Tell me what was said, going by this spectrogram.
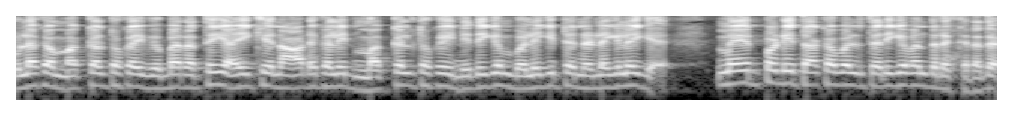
உலக மக்கள் தொகை விபரத்தை ஐக்கிய நாடுகளின் மக்கள் தொகை நிதியம் வெளியிட்ட நிலையிலேயே மேற்படி தகவல் தெரிய வந்திருக்கிறது.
